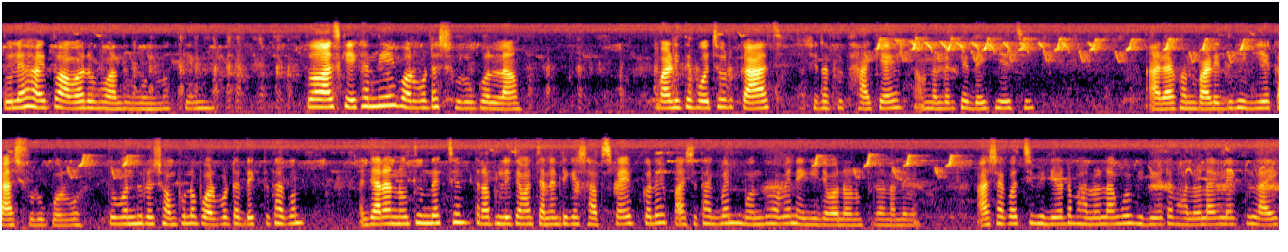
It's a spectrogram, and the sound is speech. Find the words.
তুলে হয়তো আবারও মাদুর বুনবো কিন্তু তো আজকে এখান দিয়েই পর্বটা শুরু করলাম। বাড়িতে প্রচুর কাজ। সেটা তো থাকে আপনাদেরকে দেখিয়েছি। আর এখন বাড়ির দিকে গিয়ে কাজ শুরু করব। তো বন্ধুরা, সম্পূর্ণ পর্বটা দেখতে থাকুন। যারা নতুন দেখছেন, তারা প্লিজ আমার চ্যানেলটিকে সাবস্ক্রাইব করে পাশে থাকবেন, বন্ধু হবেন, এগিয়ে যাওয়ার অনুপ্রেরণা দেবেন। আশা করছি ভিডিওটা ভালো লাগবে। ভিডিওটা ভালো লাগলে একটু লাইক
